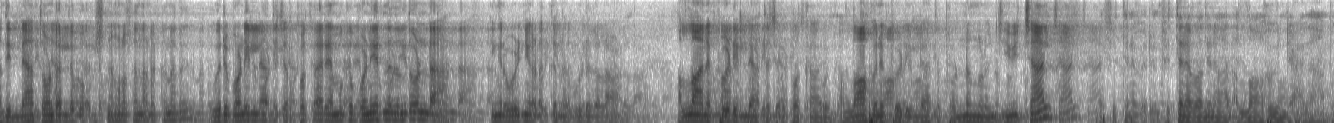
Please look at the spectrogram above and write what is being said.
അതില്ലാത്തോണ്ടല്ലോ പ്രശ്നങ്ങളൊക്കെ നടക്കുന്നത്? ഒരു പണിയില്ലാത്ത ചെറുപ്പക്കാരെ നമുക്ക് പണിയിരുന്നത് എന്തുകൊണ്ടാ? ഇങ്ങനെ ഒഴിഞ്ഞു കിടക്കുന്ന വീടുകളാണ്. അള്ളാഹിനെ പേടിയില്ലാത്ത ചെറുപ്പക്കാരും അള്ളാഹുവിനെ പേടിയില്ലാത്ത പെണ്ണുങ്ങളും ജീവിച്ചാൽ ഫിത്തന വരും. ഫിത്തന വന്നാൽ അള്ളാഹുവിന്റെ അതാപ്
